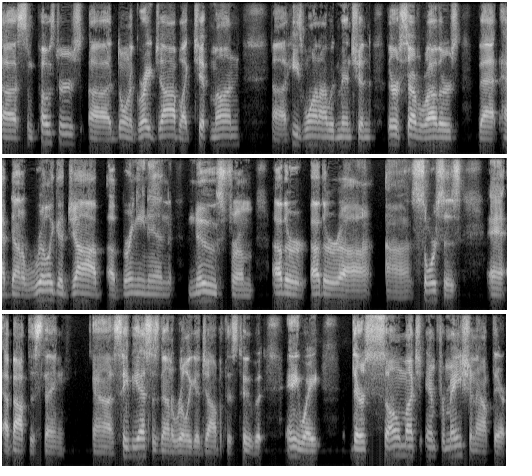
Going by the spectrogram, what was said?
uh, some posters uh, doing a great job, like Chip Munn. Uh, he's one I would mention. There are several others that have done a really good job of bringing in news from other other uh, uh, sources a- about this thing. Uh, CBS has done a really good job with this too. But anyway, there's so much information out there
